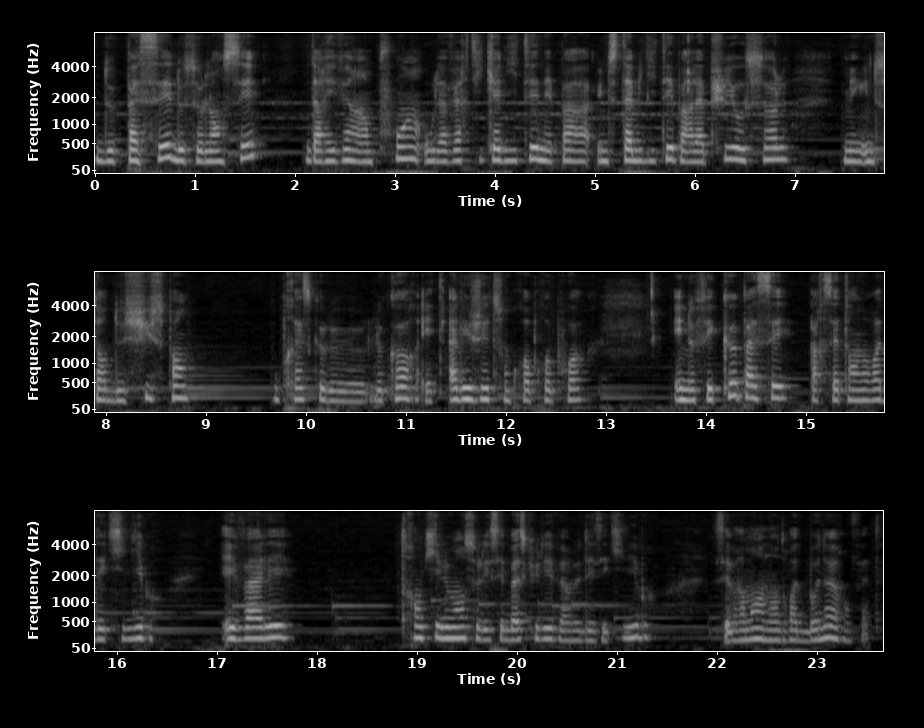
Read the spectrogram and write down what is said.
de passer, de se lancer, d'arriver à un point où la verticalité n'est pas une stabilité par l'appui au sol, mais une sorte de suspens où presque le, le corps est allégé de son propre poids et ne fait que passer par cet endroit d'équilibre et va aller tranquillement se laisser basculer vers le déséquilibre, c'est vraiment un endroit de bonheur en fait.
